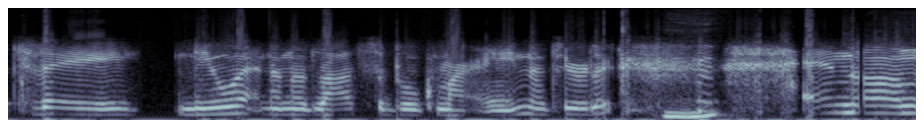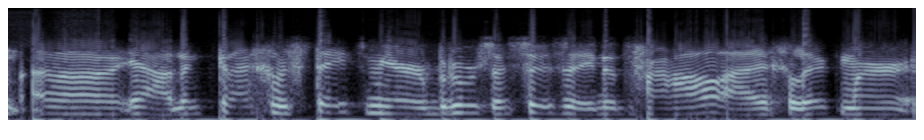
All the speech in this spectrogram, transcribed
twee nieuwe. En dan het laatste boek maar één natuurlijk. en dan, ja, dan krijgen we steeds meer broers en zussen in het verhaal eigenlijk. Maar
